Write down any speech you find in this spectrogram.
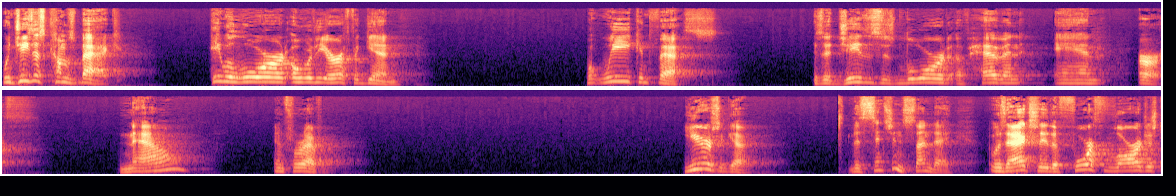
when Jesus comes back, he will lord over the earth again. What we confess is that Jesus is Lord of heaven and earth, now and forever. Years ago, the Ascension Sunday was actually the fourth largest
